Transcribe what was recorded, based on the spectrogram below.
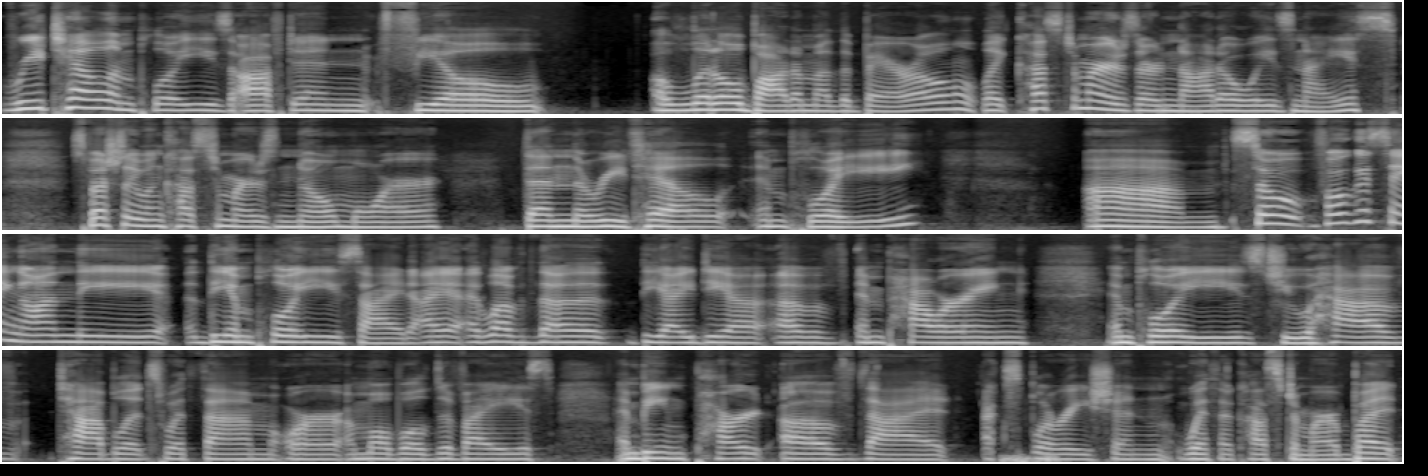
retail employees often feel a little bottom of the barrel. Like customers are not always nice, especially when customers know more than the retail employee. Um, so focusing on the the employee side, I, I love the the idea of empowering employees to have tablets with them or a mobile device and being part of that exploration with a customer. But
